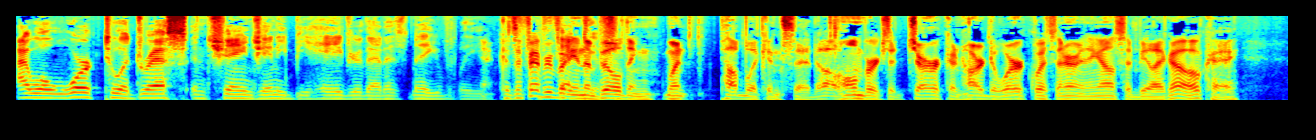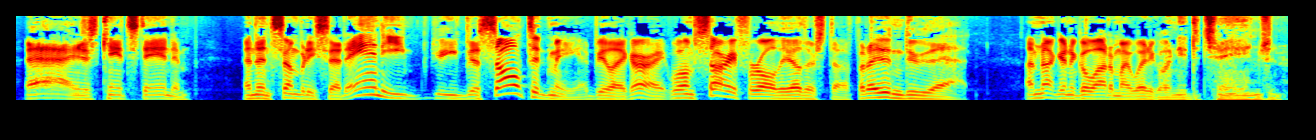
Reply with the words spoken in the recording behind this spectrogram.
I will work to address and change any behavior that is negatively. Because if everybody in the building went public and said, "Oh, Holmberg's a jerk and hard to work with," and everything else, I'd be like, "Oh, okay." Ah, I just can't stand him. And then somebody said, "And he, he assaulted me." I'd be like, "All right, well, I'm sorry for all the other stuff, but I didn't do that. I'm not going to go out of my way to go. I need to change." And,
